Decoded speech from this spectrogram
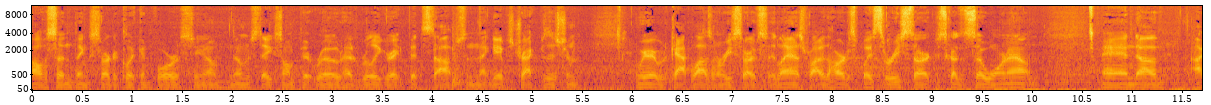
all of a sudden things started clicking for us. You know, no mistakes on pit road, had really great pit stops, and that gave us track position. We were able to capitalize on restarts. Atlanta's probably the hardest place to restart just because it's so worn out. And uh, I,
